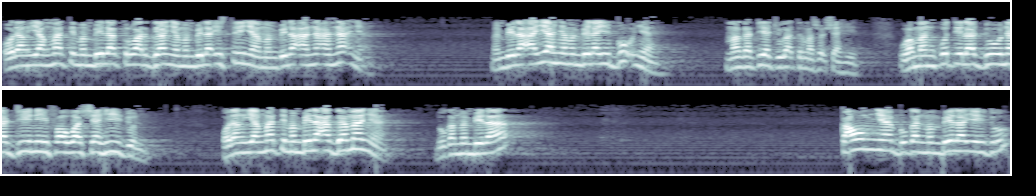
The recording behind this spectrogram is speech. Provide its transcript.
Orang yang mati membela keluarganya, membela istrinya, membela anak-anaknya, membela ayahnya, membela ibunya, maka dia juga termasuk syahid. Wa man qutila duna dini fahuwa syahidun. Orang yang mati membela agamanya, Bukan membela kaumnya, bukan membela yaitu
